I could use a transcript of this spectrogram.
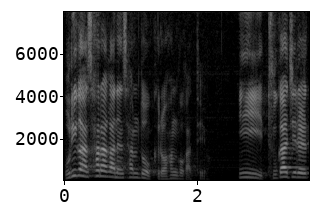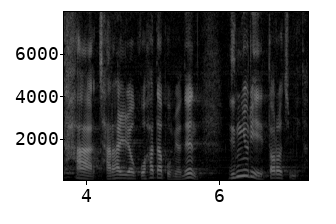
우리가 살아가는 삶도 그러한 것 같아요. 이 두 가지를 다 잘하려고 하다 보면은 능률이 떨어집니다.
